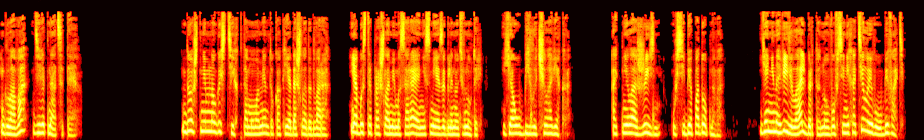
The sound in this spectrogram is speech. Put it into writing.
Глава девятнадцатая. Дождь немного стих к тому моменту, как я дошла до двора. Я быстро прошла мимо сарая, не смея заглянуть внутрь. Я убила человека. Отняла жизнь у себе подобного. Я ненавидела Альберта, но вовсе не хотела его убивать.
